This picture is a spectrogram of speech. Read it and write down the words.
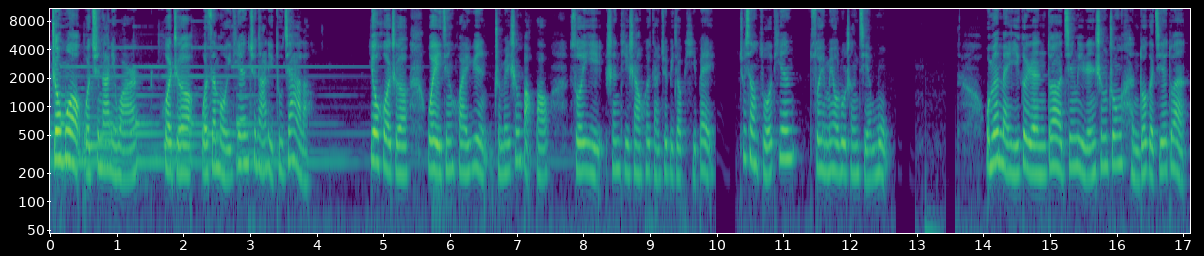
周末我去哪里玩，或者我在某一天去哪里度假了。又或者我已经怀孕，准备生宝宝，所以身体上会感觉比较疲惫，就像昨天，所以没有录成节目。我们每一个人都要经历人生中很多个阶段，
